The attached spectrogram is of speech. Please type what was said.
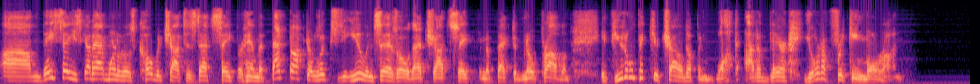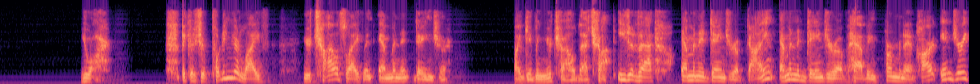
Um, they say he's got to have one of those COVID shots. Is that safe for him? If that doctor looks at you and says, "Oh, that shot's safe and effective, no problem," if you don't pick your child up and walk out of there, you're a freaking moron. You are, because you're putting your life, your child's life, in imminent danger by giving your child that shot. Either that imminent danger of dying, imminent danger of having permanent heart injury,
